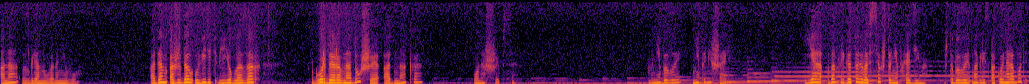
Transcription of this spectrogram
Она взглянула на него. Адам ожидал увидеть в ее глазах гордое равнодушие, однако он ошибся. «Мне бы вы не помешали», я вам приготовила все, что необходимо, чтобы вы могли спокойно работать.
